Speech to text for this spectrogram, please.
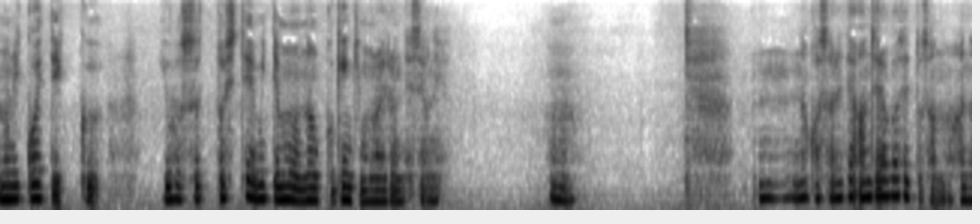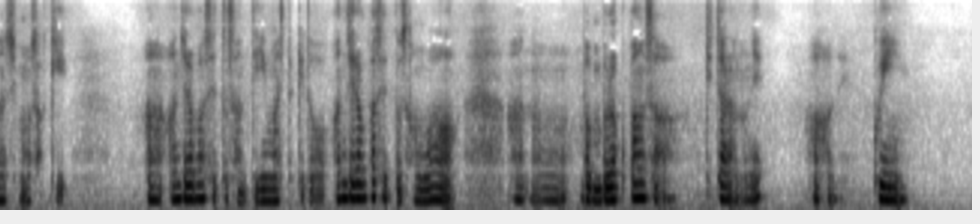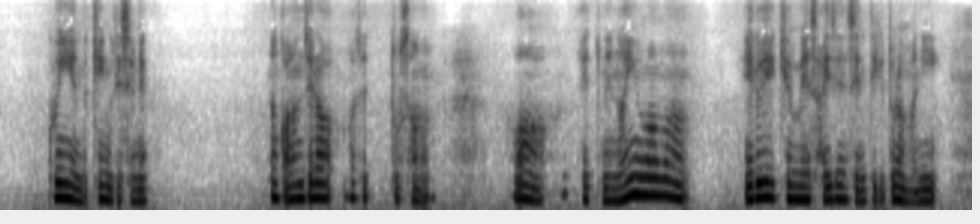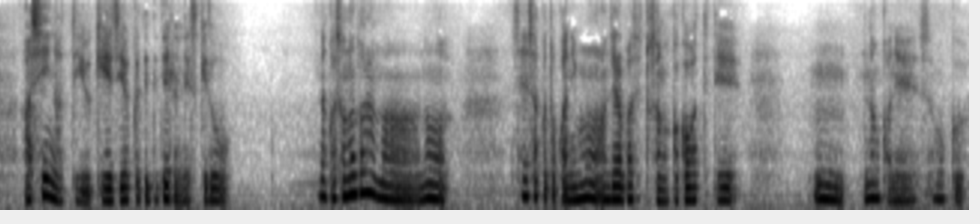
乗り越えていく様子として見てもなんか元気もらえるんですよね。うん。うん、なんかそれでアンジェラ・バセットさんの話もさっき、あ、アンジェラ・バセットさんって言いましたけど、アンジェラ・バセットさんは、あの、ブラックパンサー、ティチャラのね、母で、クイーン、クイーンキングですよね。なんかアンジェラ・バセットさんは、えっとね、911 LA 救命最前線っていうドラマに、アシーナっていう刑事役で出てるんですけど、なんかそのドラマの制作とかにもアンジェラ・バセットさんが関わってて、うん、なんかね、すごく、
